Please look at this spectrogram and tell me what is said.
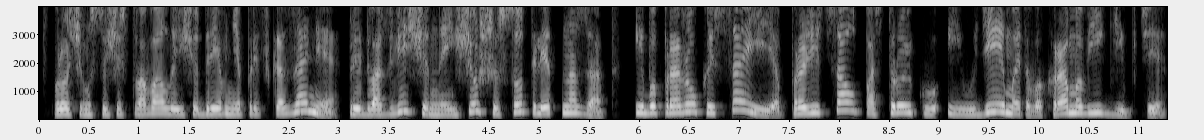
Впрочем, существовало еще древнее предсказание, предвозвещенное еще 600 лет назад, ибо пророк Исаия прорицал постройку иудеям этого храма в Египте.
